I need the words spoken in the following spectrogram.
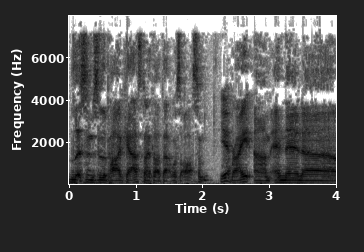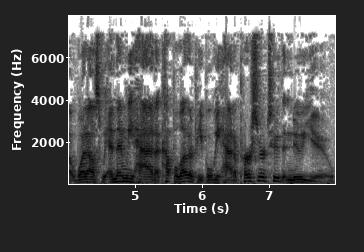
listens to the podcast, and I thought that was awesome. Yeah. right. Um, and then uh, what else? We, and then we had a couple other people. We had a person or two that knew you,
